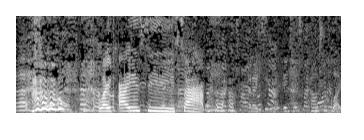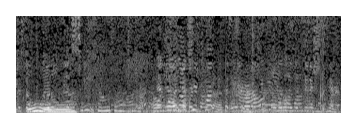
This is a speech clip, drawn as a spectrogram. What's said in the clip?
Like icy sap. It tastes like like? And hold on to your cup because finished syrup.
